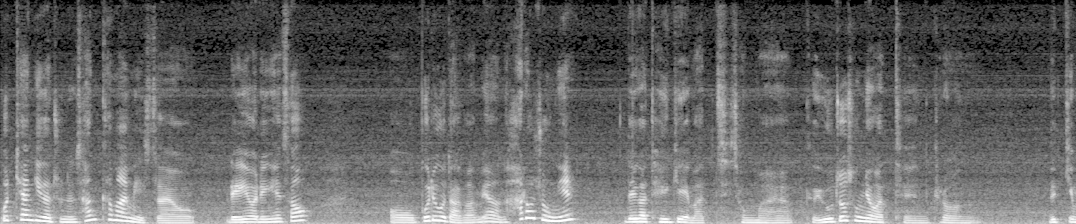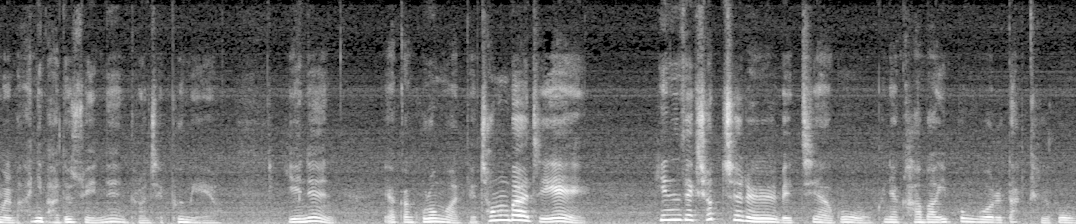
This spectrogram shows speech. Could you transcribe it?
꽃향기가 주는 상큼함이 있어요. 레이어링해서 어, 뿌리고 나가면 하루 종일 내가 되게 마치 정말 그 요조숙녀 같은 그런 느낌을 많이 받을 수 있는 그런 제품이에요. 얘는 약간 그런 것 같아요. 청바지에 흰색 셔츠를 매치하고 그냥 가방 이쁜 거를 딱 들고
